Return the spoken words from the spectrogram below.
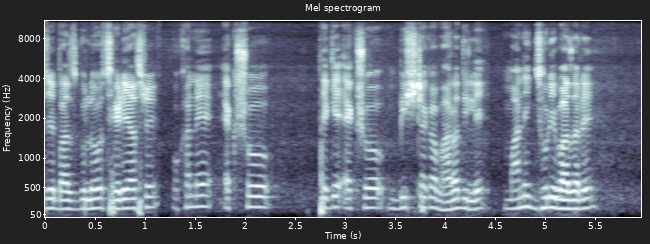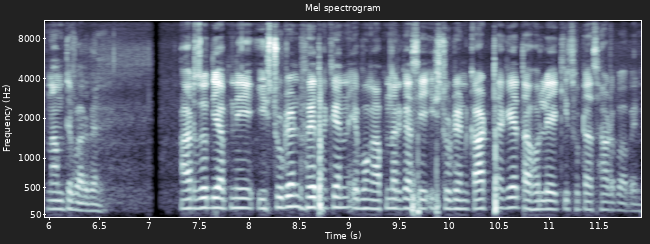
যে বাসগুলো ছেড়ে আসে, ওখানে একশো থেকে একশো বিশ টাকা ভাড়া দিলে মানিকঝুড়ি বাজারে নামতে পারবেন। আর যদি আপনি স্টুডেন্ট হয়ে থাকেন এবং আপনার কাছে স্টুডেন্ট কার্ড থাকে, তাহলে কিছুটা ছাড় পাবেন।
